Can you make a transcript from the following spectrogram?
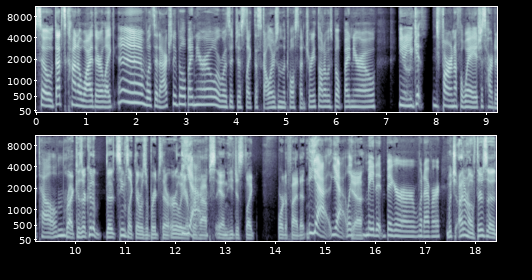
So that's kind of why they're like, eh, was it actually built by Nero or was it just like the scholars in the 12th century thought it was built by Nero? You know, you get far enough away, it's just hard to tell. Right, because there could have. It seems like there was a bridge there earlier, Yeah. perhaps, and he just like fortified it. Yeah, yeah, like Yeah. made it bigger or whatever. Which I don't know if there's a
